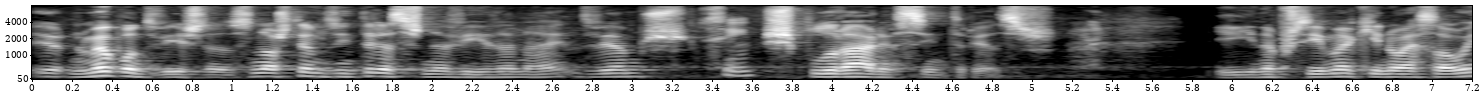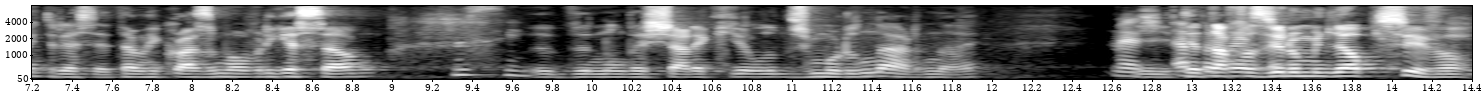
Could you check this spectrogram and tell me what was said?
Eu, no meu ponto de vista, se nós temos interesses na vida, não é? devemos Sim. explorar esses interesses. E ainda por cima, aqui não é só o interesse, é também quase uma obrigação Sim. de não deixar aquilo desmoronar, não é? Mas e tentar fazer o melhor possível.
